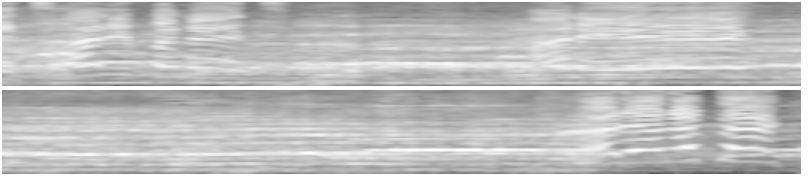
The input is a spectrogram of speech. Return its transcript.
Allez Fanette Allez. Allez en attaque.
